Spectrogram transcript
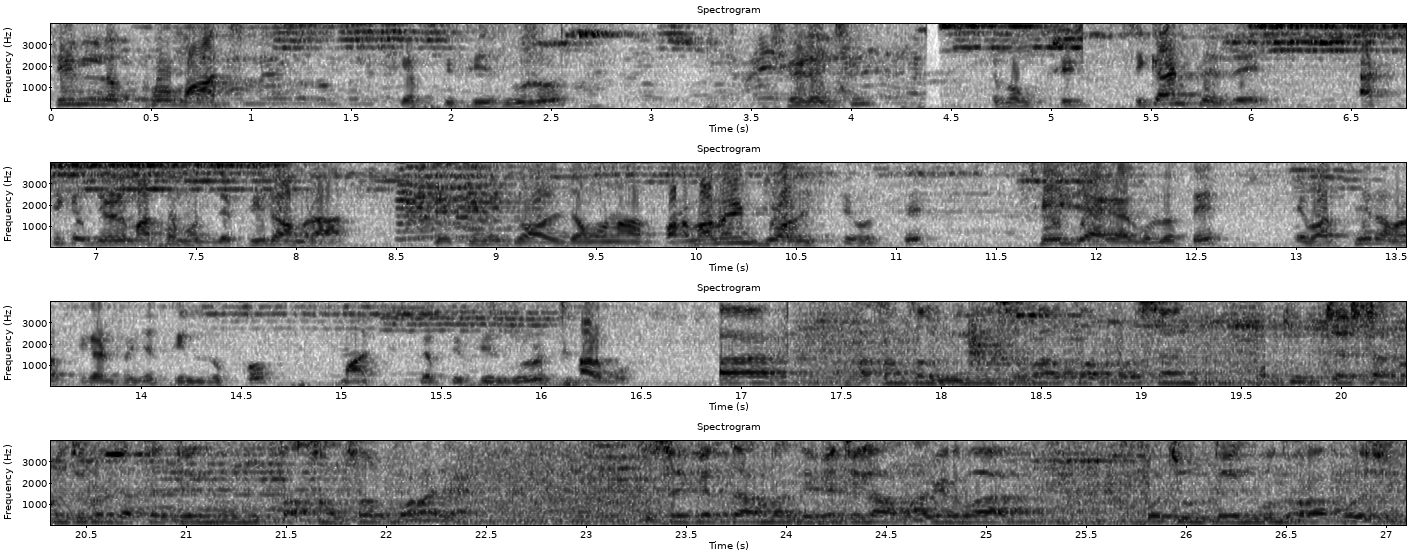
তিন লক্ষ মাছ গাপ্পি ফিশগুলো ছেড়েছি এবং সেকেন্ড ফেজে এক থেকে দেড় মাসের মধ্যে ফির আমরা যেখানে জল জমানো পার্মানেন্ট জল স্টে হচ্ছে, সেই জায়গাগুলোতে এবার ফের আমরা সেকেন্ড ফেজে তিন লক্ষ মাছ পিসগুলো ছাড়বো। আসানসোল মিউনিসিপাল কর্পোরেশন প্রচুর চেষ্টা করেছিল যাতে ডেঙ্গু মুক্ত আসানসোল করা যায়। তো সেক্ষেত্রে আমরা দেখেছিলাম আগের বার প্রচুর ডেঙ্গু ধরা পড়েছিল।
